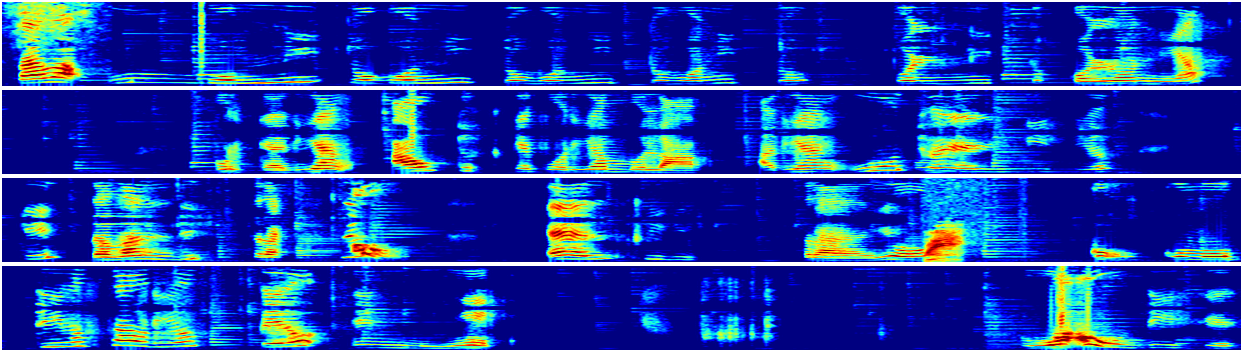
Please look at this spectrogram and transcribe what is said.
estaba un bonito, bonito, bonito, bonito, bonito colonia, porque habían autos que podían volar, habían muchos edificios que daban distracción. Él se distrayó como dinosaurios, pero en muñeco. ¡Wow! Dice,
